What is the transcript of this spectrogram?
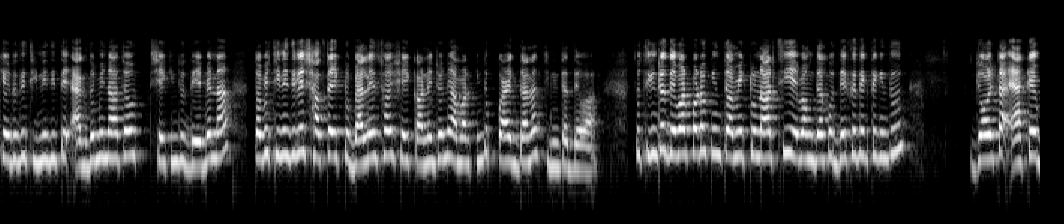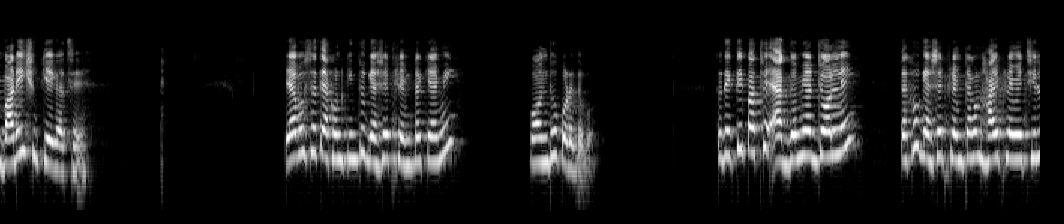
কেউ যদি চিনি দিতে একদমই না চাও, সে কিন্তু দেবে না। তবে চিনি দিলে স্বাদটা একটু ব্যালেন্স হয়, সেই কারণের জন্য আমার কিন্তু কয়েক দানা চিনিটা দেওয়া। তো চিনিটা দেওয়ার পরেও কিন্তু আমি একটু নাড়ছি এবং দেখো দেখতে দেখতে কিন্তু জলটা একেবারেই শুকিয়ে গেছে। এ অবস্থাতে এখন কিন্তু গ্যাসের ফ্লেমটাকে আমি বন্ধ করে দেব। তো দেখতেই পাচ্ছ, একদমই আর জল নেই। দেখো, গ্যাসের ফ্লেমটা এখন হাই ফ্লেমে ছিল,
